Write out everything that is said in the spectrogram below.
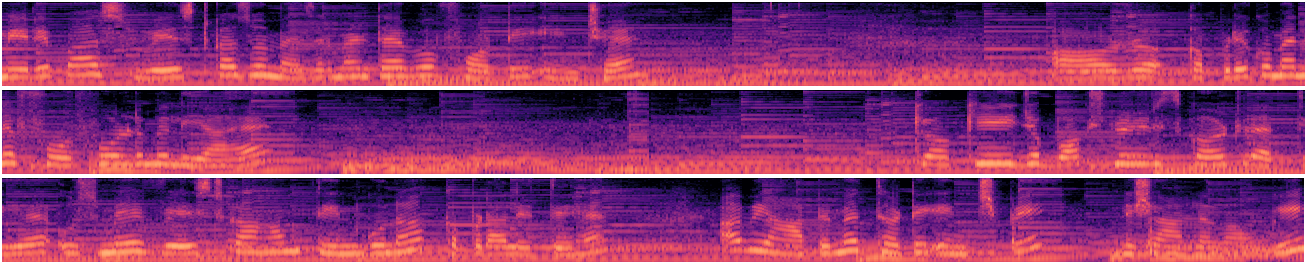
मेरे पास वेस्ट का जो मेज़रमेंट है वो 40 इंच है। और कपड़े को मैंने फोर फोल्ड में लिया है। क्योंकि जो बॉक्स प्लेटेड स्कर्ट रहती है, उसमें वेस्ट का हम तीन गुना कपड़ा लेते हैं। अब यहाँ पे मैं 30 इंच पे निशान लगाऊँगी।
